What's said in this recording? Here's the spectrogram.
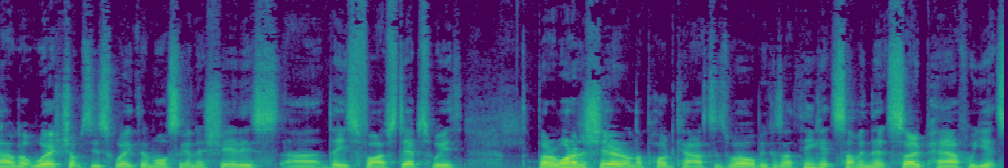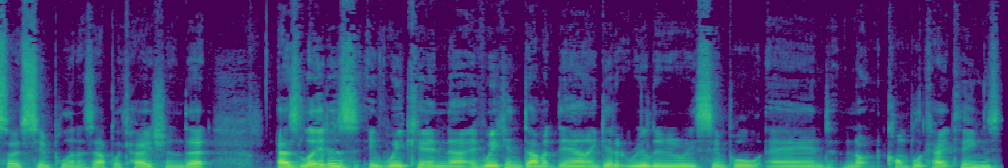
Uh, I've got workshops this week that I'm also going to share this uh, these five steps with. But I wanted to share it on the podcast as well because I think it's something that's so powerful yet so simple in its application that as leaders, if we can uh, if we can dumb it down and get it really really simple and not complicate things,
